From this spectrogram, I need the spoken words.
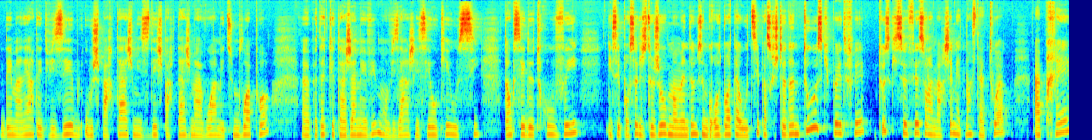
des manières d'être visible où je partage mes idées, je partage ma voix, mais tu ne me vois pas. Euh, peut-être que tu n'as jamais vu mon visage et c'est OK aussi. Donc, c'est de trouver, et c'est pour ça que j'ai toujours Momentum, c'est une grosse boîte à outils parce que je te donne tout ce qui peut être fait, tout ce qui se fait sur le marché. Maintenant, c'est à toi, après,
